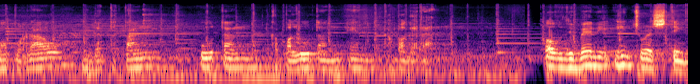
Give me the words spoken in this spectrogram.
Mapurao, Gatatan, Utan, Kapalutan, and Kabagaran. Of the many interesting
